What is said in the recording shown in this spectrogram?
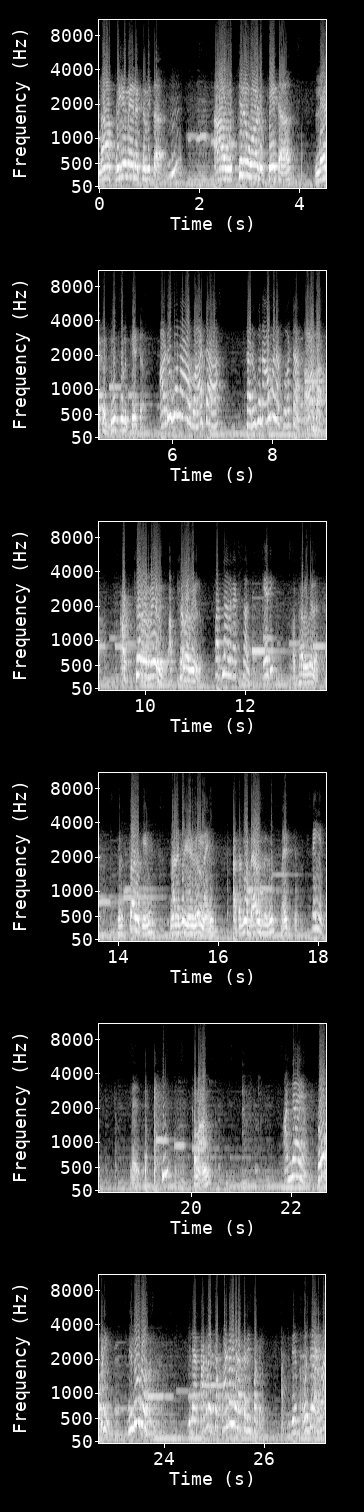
నా ప్రియమైన కవిత. ఆ వచ్చిన వాడు కేట లేక దూకులు కేట. అడుగునా వాట తరుగునా మన కోట. ఆహా అక్షర వేలు అక్షర వేలు. పద్నాలుగు అక్షరాలు. ఏది? పద్నాలుగు వేల. ప్రస్తుతానికి నా దగ్గర ఏడు వేలు ఉన్నాయి. తగ్గిన బ్యాలెన్స్ లేదు. నైట్ లేదు. కమాన్ అన్యాయం. దోపిడి. నిలువు దోపిడి. ఇలా తగలొచ్చే కొండలు కూడా తరిగిపోతాయి. ఇదేం భోజనమా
